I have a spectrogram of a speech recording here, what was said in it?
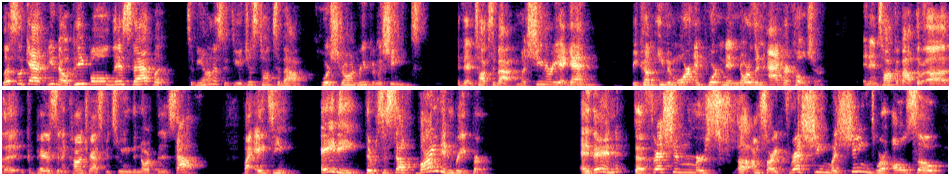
let's look at, you know, people, this, that. But to be honest with you, it just talks about horse drawn reaping machines. And then it talks about machinery again, become even more important in northern agriculture. And didn't talk about the, uh, the comparison and contrast between the North and the South. By 1880, there was a self-binding reaper. And then the threshing, uh, I'm sorry, threshing machines were also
